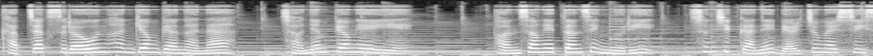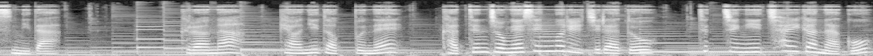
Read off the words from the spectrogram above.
갑작스러운 환경 변화나 전염병에 의해 번성했던 생물이 순식간에 멸종할 수 있습니다. 그러나 변이 덕분에 같은 종의 생물일지라도 특징이 차이가 나고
